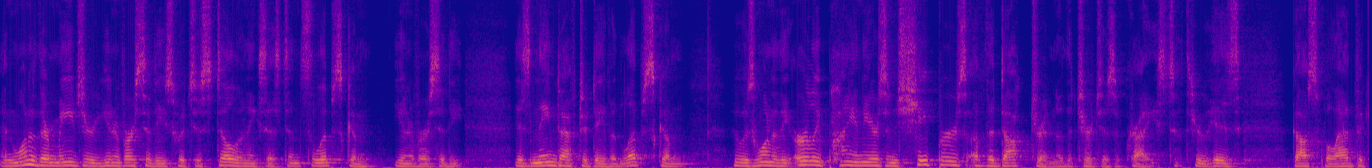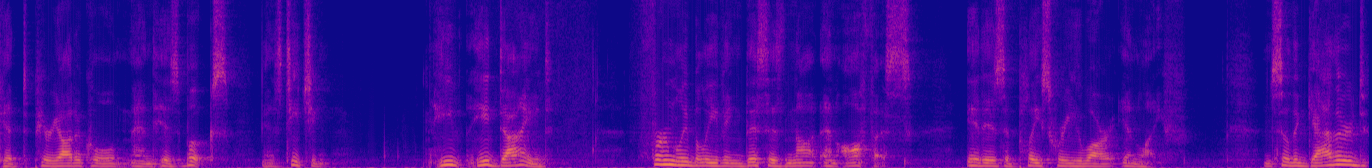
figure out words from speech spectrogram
And one of their major universities, which is still in existence, Lipscomb University, is named after David Lipscomb, who was one of the early pioneers and shapers of the doctrine of the Churches of Christ through his Gospel Advocate periodical and his books and his teaching. He, he died firmly believing this is not an office, it is a place where you are in life. And so the gathered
